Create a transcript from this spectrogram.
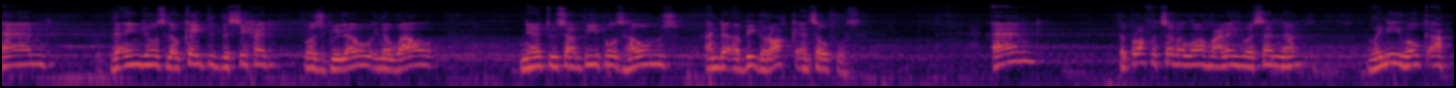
And the angels located the sihr, it was below in a well, near to some people's homes, under a big rock and so forth. And the Prophet sallallahu alaihi wasallam, when he woke up,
